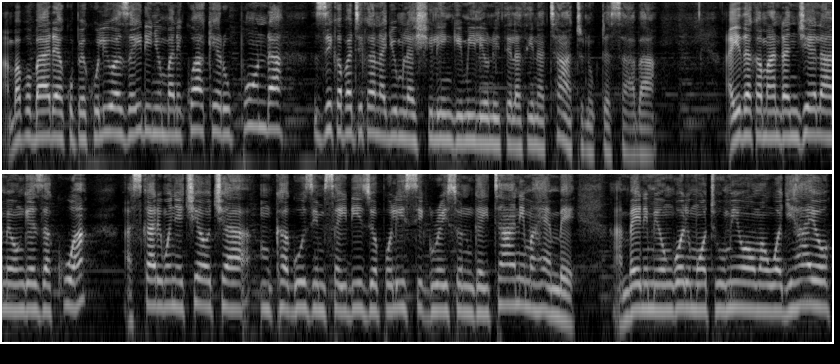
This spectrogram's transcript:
ambapo baada ya kupekuliwa zaidi nyumbani kwake Ruponda zikapatikana jumla ya shilingi milioni 33.7. Aidha, kamanda Njela ameongeza kuwa askari mwenye cheo cha mkaguzi msaidizi wa polisi Grayson Gaitani Mahembe ambaye ni miongoni mwa watuhumiwa wa mauaji hayo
